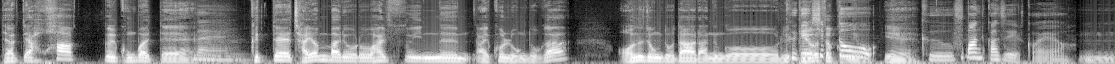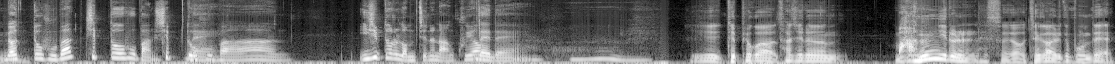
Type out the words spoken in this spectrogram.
대학 때 화학 을 공부할 때 네. 음. 그때 자연 발효로 할 수 있는 알코올 농도가 어느 정도다라는 거를 그게 배웠었거든요. 10도 예. 그 후반까지일 거예요. 음. 몇 도 후반? 10도 후반. 10도 네. 후반. 20도를 넘지는 않고요. 네네. 이 대표가 사실은 많은 일을 했어요. 제가 이렇게 보는데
